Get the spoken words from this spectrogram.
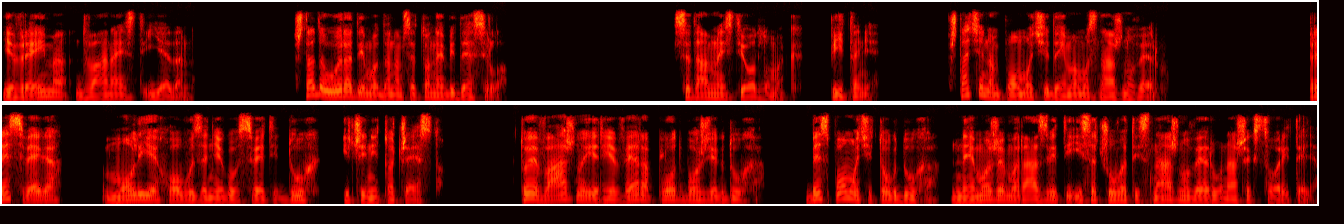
Jevrejima 12.1 Šta da uradimo da nam se to ne bi desilo? 17. odlomak. Pitanje. Šta će nam pomoći da imamo snažnu veru? Pre svega, moli Jehovu za njegov sveti duh i čini to često. To je važno jer je vera plod Božjeg duha. Bez pomoći tog duha ne možemo razviti i sačuvati snažnu veru u našeg stvoritelja.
